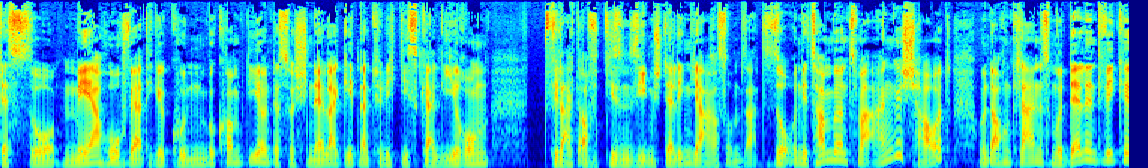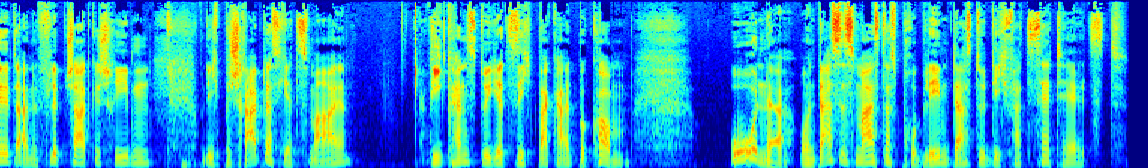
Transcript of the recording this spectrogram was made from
desto mehr hochwertige Kunden bekommt ihr und desto schneller geht natürlich die Skalierung vielleicht auf diesen siebenstelligen Jahresumsatz. So, und jetzt haben wir uns mal angeschaut und auch ein kleines Modell entwickelt, einen Flipchart geschrieben und ich beschreibe das jetzt mal. Wie kannst du jetzt Sichtbarkeit bekommen? Ohne, und das ist meist das Problem, dass du dich verzettelst.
